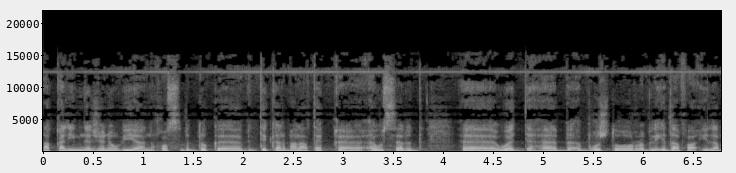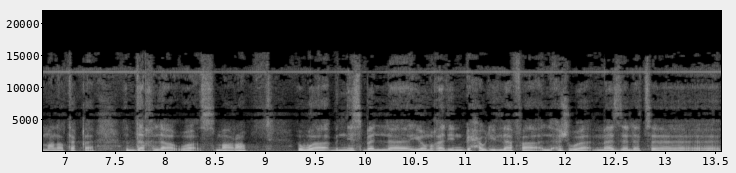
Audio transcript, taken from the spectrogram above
أقاليم من الجنوبية نخص بالذكر مناطق أوسرد والذهب بوجدور بالإضافة إلى مناطق الدخلة وسمارة وبالنسبة ليوم غد بحول الله فالأجواء ما زالت آه،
